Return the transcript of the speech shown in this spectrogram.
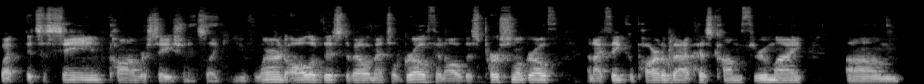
But it's the same conversation. It's like you've learned all of this developmental growth and all this personal growth and I think a part of that has come through my, um,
